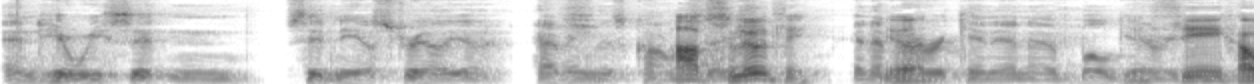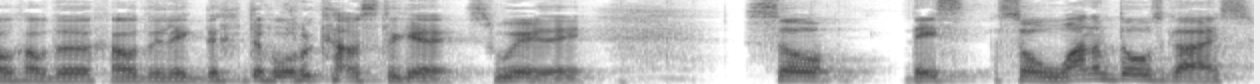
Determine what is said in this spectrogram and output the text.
And here we sit in Sydney, Australia, having this conversation. absolutely, An yeah. American and a Bulgarian. See how, how the how the like the, the world comes together. It's weird, eh? So they so one of those guys,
